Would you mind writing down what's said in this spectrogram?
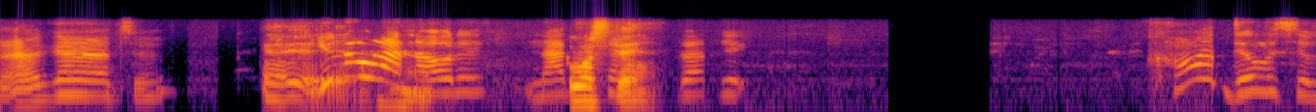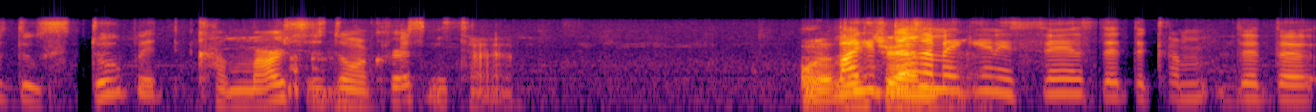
I got you. Yeah. You know what I noticed? Not What's change the subject. Car dealerships do stupid commercials during Christmas time. Well, Like it doesn't make any sense that the com- that the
